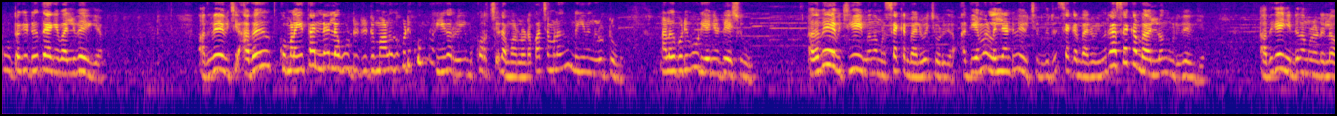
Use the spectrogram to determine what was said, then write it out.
കൂട്ടൊക്കെ ഇട്ട് തേങ്ങാപ്പാലിൽ വേവിക്കാം. അത് വേവിച്ച് അത് കുമ്പളങ്ങി തന്നെ അല്ല കൂട്ടിട്ടിട്ട് മുളക് പൊടി കുമ്പളങ്ങി കറി വയ്ക്കുമ്പോൾ കുറച്ച് ഇടാൻ പാടുള്ളൂ പച്ചമുളക് ഉണ്ടെങ്കിൽ നിങ്ങൾ ഇട്ടോളൂ മുളക് പൊടി കൂടി കഴിഞ്ഞിട്ട് ടേസ്റ്റ് പോകും അത് വേവിച്ച് കഴിയുമ്പോൾ നമ്മൾ സെക്കൻഡ് പാൽ ഒഴിച്ചു കൊടുക്കുക. അധികം വെള്ളം ഇല്ലാണ്ട് വേവിച്ചെടുത്തിട്ട് സെക്കൻഡ് പാൽ ആ സെക്കൻഡ് പാലിലൊന്നും കൂടി വേവിക്കുക. അത് കഴിഞ്ഞിട്ട് നമ്മളുണ്ടല്ലോ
